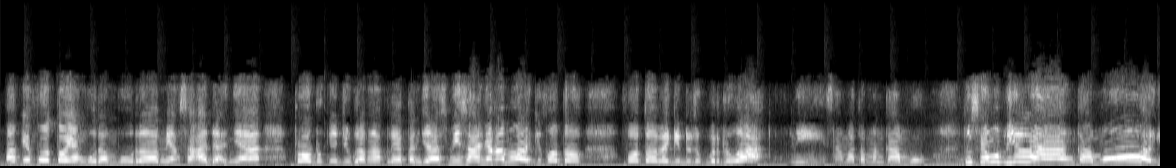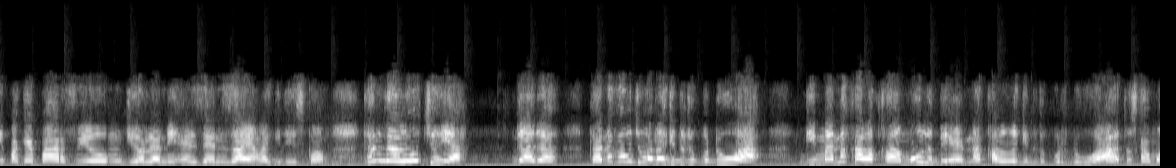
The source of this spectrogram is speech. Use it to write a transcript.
pakai foto yang buram-buram yang seadanya produknya juga nggak kelihatan jelas. Misalnya kamu lagi foto foto lagi duduk berdua nih sama teman kamu. Terus kamu bilang kamu lagi pakai parfum Giordani Essenza yang lagi diskon. Kan nggak lucu ya? Nggak ada. Karena kamu cuma lagi duduk berdua. Gimana kalau kamu lebih enak kalau lagi duduk berdua terus kamu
